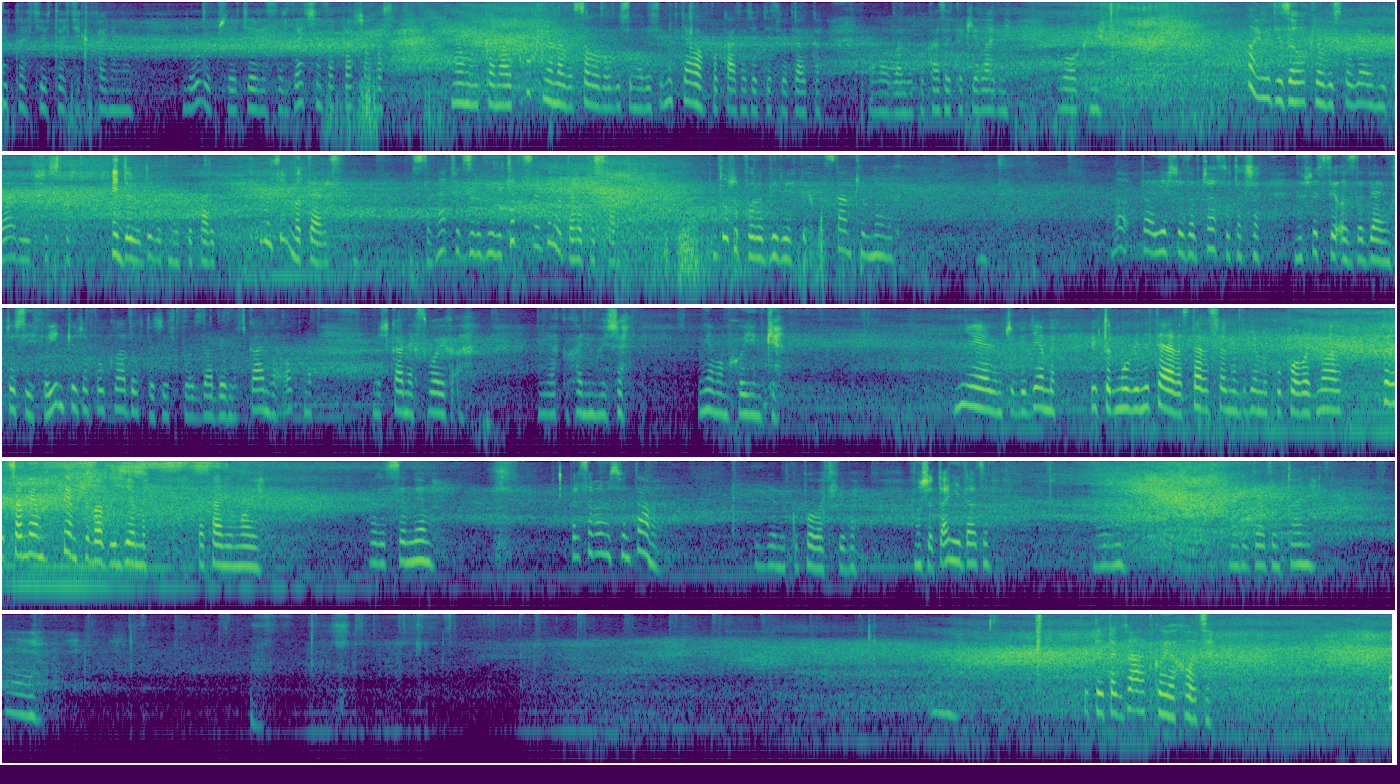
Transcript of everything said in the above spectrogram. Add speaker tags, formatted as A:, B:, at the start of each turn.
A: Вітайте, вітайте, кохані мої любі, приятелі, сердечно запрошую вас на мій канал Кухня на веселу бабусі Марусі. Не хотіла вам показати ті світелка. Не могла не показати такі ладні в окні. А люди за окна виставляємо і барі, і wszystko. І до людовик не впихають. Ну, зимно терас. Станочок зробили. Кількось не було того пристанку. Дуже поробили тих пристанків нових. Ну, та є ще завчасу, так що не всі оздобляємо. Хтось і хоїнки вже повкладав, хтось już пооздобив мешкання, окна в мешканнях своїх. А я, кохані мої, ще не мам choinki. Nie wiem, czy będziemy, Wiktor mówi nie teraz, teraz się nie będziemy kupować, no ale przed samym tym chyba będziemy, kochani moi. Перед самим, перед самими святами будемо купувати хіба. Може Тані дадуть. Може, дадуть Тані. Е. Тут так rzadko я ходжу.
